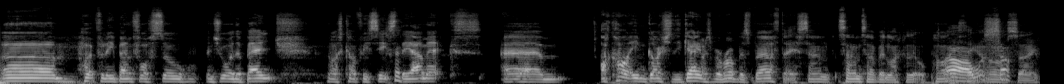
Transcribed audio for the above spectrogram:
Um, hopefully Ben Foster will enjoy the bench. Nice comfy seats at the Amex. Um, I can't even go to the game. It's my brother's birthday. Sam, Sam's having like a little party Oh, thing what's at so- so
